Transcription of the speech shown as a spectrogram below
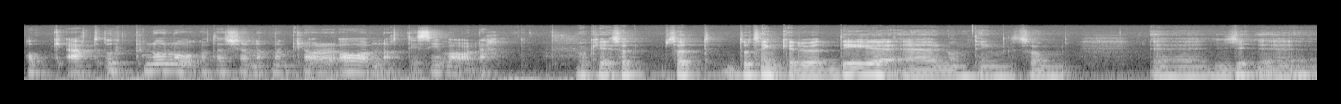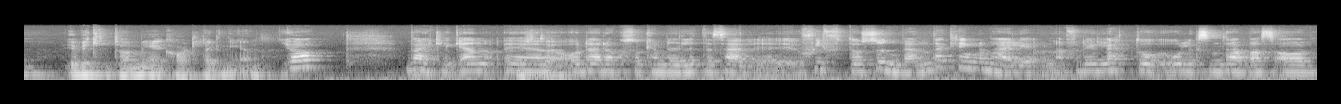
och att uppnå något, att känna att man klarar av något i sin vardag. Okej, okay, så, så att då tänker du att det är någonting som eh, eh är viktigt att ha med i kartläggningen? Ja, Verkligen. Eh, och där det också kan bli lite så här eh, skifte och synvända kring de här eleverna. För det är lätt att, att liksom drabbas av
